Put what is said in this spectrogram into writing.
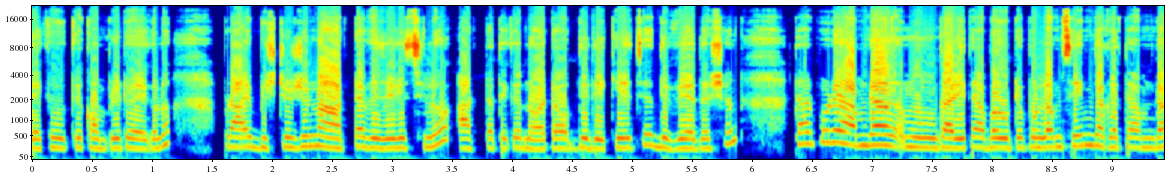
দেখে ওকে কমপ্লিট হয়ে গেল। প্রায় বৃষ্টির জন্য আটটা বেজে গেছিল, আটটা থেকে নয়টা অবধি দেখিয়েছে দিব্যা দর্শন তারপরে আমরা গাড়িতে আবার উঠে পড়লাম। সেম জায়গাতে আমরা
